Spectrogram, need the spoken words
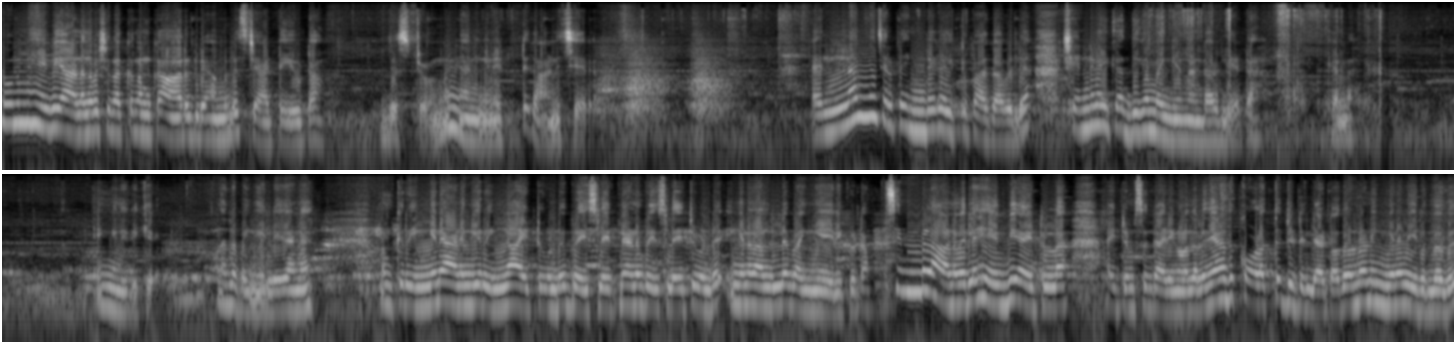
തോന്നുന്നു ഹെവി ആണെന്ന് പക്ഷെ ഇതൊക്കെ നമുക്ക് ആറ് ഗ്രാമിൽ സ്റ്റാർട്ട് ചെയ്യും കേട്ടോ. ജസ്റ്റ് ഒന്ന് ഞാനിങ്ങനെ ഇട്ട് കാണിച്ചു തരാം. എല്ലാം ചിലപ്പോൾ എന്റെ കൈക്ക് പാകാവില്ല. പക്ഷെ എന്റെ കൈക്ക് അധികം ഭംഗിയൊന്നും ഉണ്ടാവില്ല ചേട്ടാ കണ്ട? ഇങ്ങനെ ഇരിക്കും നല്ല ഭംഗിയില്ലേ കാണാൻ? നമുക്ക് റിങ്ങിനാണെങ്കിൽ റിങ് ആയിട്ടുണ്ട് ബ്രേസ്ലെറ്റിനാണ് ബ്രേസ്ലെറ്റും ഉണ്ട് ഇങ്ങനെ നല്ല ഭംഗിയായിരിക്കും കേട്ടോ സിമ്പിളാണ് വല്ല ഹെവി ആയിട്ടുള്ള ഐറ്റംസും കാര്യങ്ങളൊന്നുമല്ല ഞാനത് കുളത്തിട്ടിട്ടില്ല കേട്ടോ അതുകൊണ്ടാണ് ഇങ്ങനെ വരുന്നത്.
